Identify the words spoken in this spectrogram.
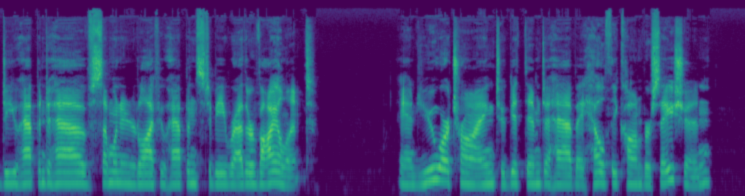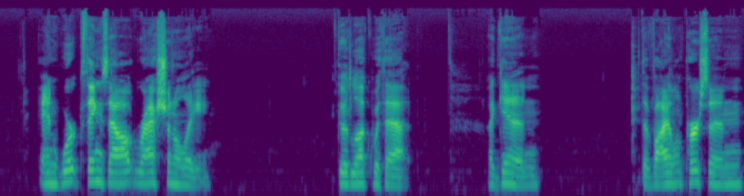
do you happen to have someone in your life who happens to be rather violent? And you are trying to get them to have a healthy conversation and work things out rationally. Good luck with that. Again, the violent person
